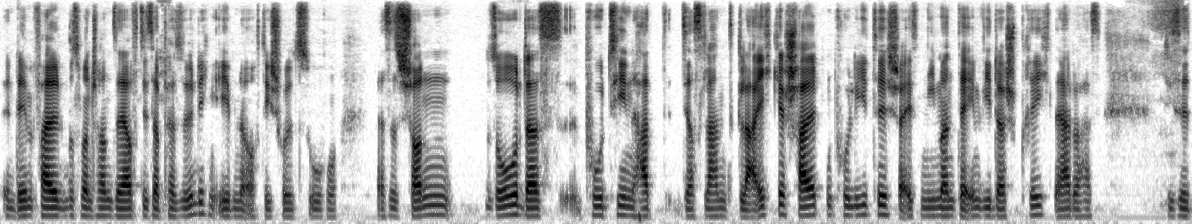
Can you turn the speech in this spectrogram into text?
in dem Fall muss man schon sehr auf dieser persönlichen Ebene auch die Schuld suchen. Das ist schon so, dass Putin hat das Land gleichgeschalten politisch. Da ist niemand, der ihm widerspricht. Naja, du hast diese,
